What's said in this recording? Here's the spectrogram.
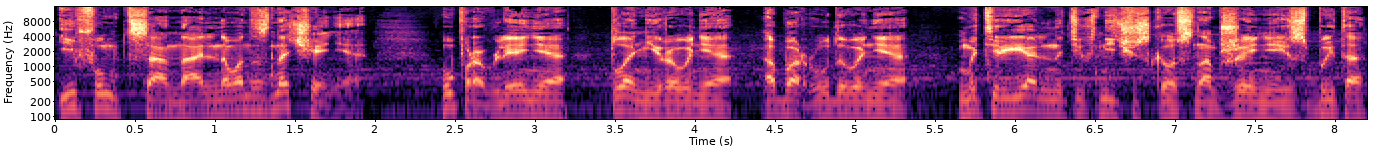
и функционального назначения – управления, планирования, оборудования, материально-технического снабжения и сбыта,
